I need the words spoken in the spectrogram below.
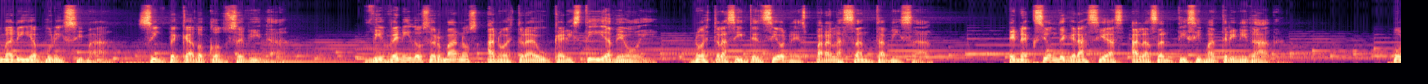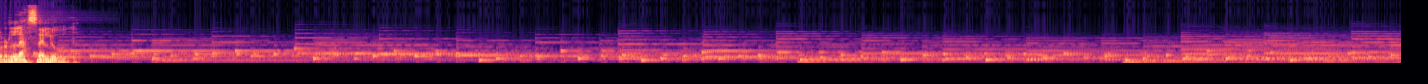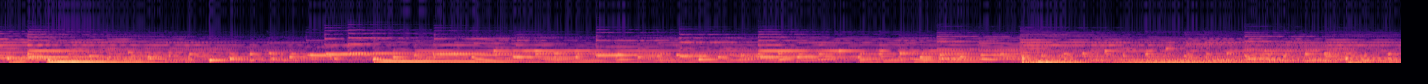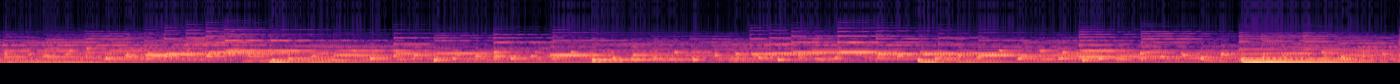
María Purísima, sin pecado concebida. Bienvenidos hermanos a nuestra Eucaristía de hoy, nuestras intenciones para la Santa Misa. En acción de gracias a la Santísima Trinidad. Por la salud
